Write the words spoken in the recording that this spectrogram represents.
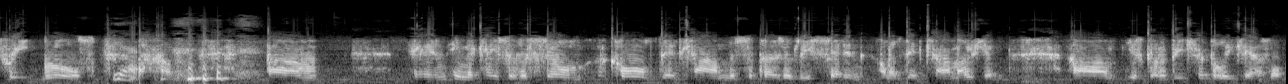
Street rules. Yeah. Um, and in the case of a film called Dead Calm, that's supposedly set in on a dead calm ocean, um, you've got to be triply careful.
